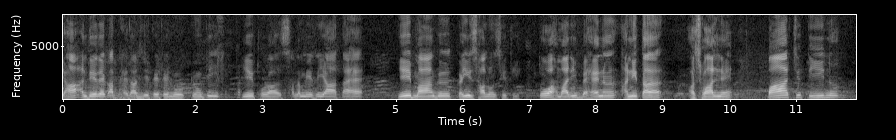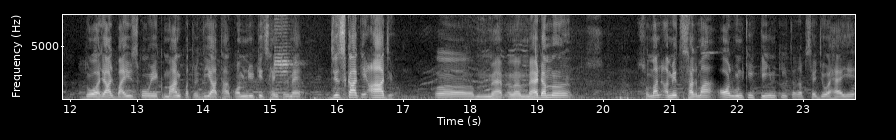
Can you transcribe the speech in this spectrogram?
यहाँ अंधेरे का फ़ायदा लेते थे लोग, क्योंकि ये थोड़ा सलम एरिया आता है। ये मांग कई सालों से थी। तो हमारी बहन अनीता असवाल ने पाँच तीन 2022 को एक मांग पत्र दिया था कम्युनिटी सेंटर में, जिसका कि आज मैडम सुमन अमित शर्मा और उनकी टीम की तरफ़ से जो है ये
